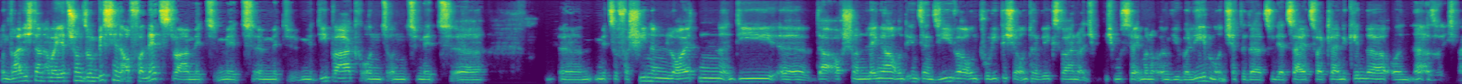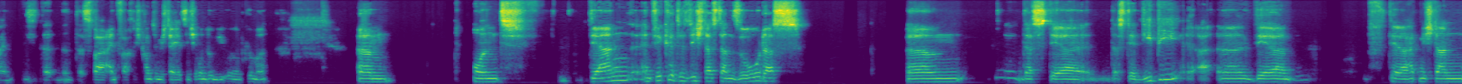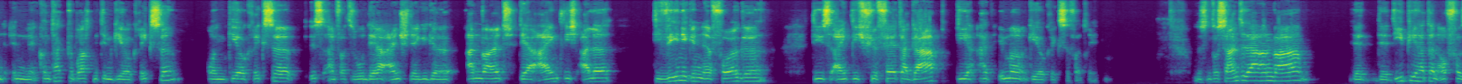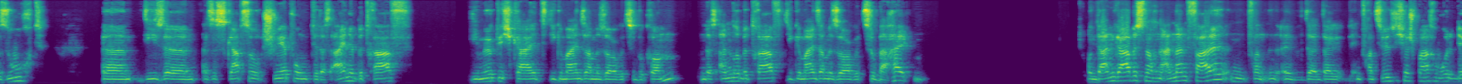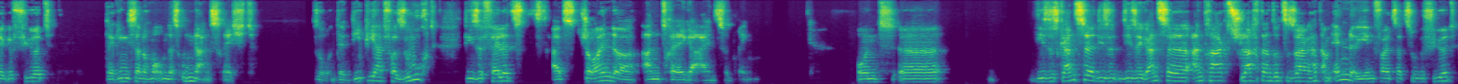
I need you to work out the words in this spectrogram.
Und weil ich dann aber jetzt schon so ein bisschen auch vernetzt war mit, mit, mit, mit Deepak und, und mit, äh, mit so verschiedenen Leuten, die äh, da auch schon länger und intensiver und politischer unterwegs waren. Weil ich, ich musste ja immer noch irgendwie überleben und ich hatte da zu der Zeit zwei kleine Kinder und ne, also ich meine, das war einfach, ich konnte mich da jetzt nicht rund um die Uhr kümmern. Ähm, und dann entwickelte sich das dann so, dass, ähm, dass der, dass der DP, äh, der der hat mich dann in Kontakt gebracht mit dem Georg Rixe. Und Georg Rixe ist einfach so der einschlägige Anwalt, der eigentlich alle die wenigen Erfolge, die es eigentlich für Väter gab, die hat immer Georg Rixe vertreten. Und das Interessante daran war, der, der DP hat dann auch versucht, äh, diese, also es gab so Schwerpunkte. Das eine betraf die Möglichkeit, die gemeinsame Sorge zu bekommen und das andere betraf, die gemeinsame Sorge zu behalten. Und dann gab es noch einen anderen Fall, äh, in französischer Sprache wurde der geführt, da ging es dann nochmal um das Umgangsrecht. So, und der DP hat versucht, diese Fälle als Joinder-Anträge einzubringen. Und äh, dieses ganze, diese, diese ganze Antragsschlacht dann sozusagen hat am Ende jedenfalls dazu geführt,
